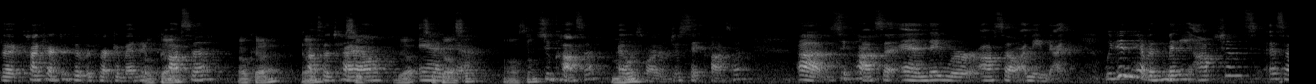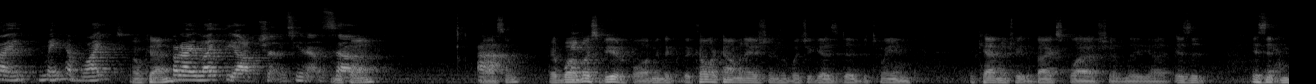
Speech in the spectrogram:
the contractors that was recommended, Okay. Casa, Okay. Yeah. Casa Tile, Yep. and, Sukasa. Awesome. Sukasa, I Mhm. always wanted to just say Casa. Uh, Sukasa, and they were also, I mean, I, we didn't have as many options as I may have liked, Okay. but I like the options, you know, so. okay. uh, Awesome. Yeah, Well, it looks beautiful. I mean, the, the color combinations of what you guys did between the cabinetry, the backsplash, and the uh, is it is it Yeah.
